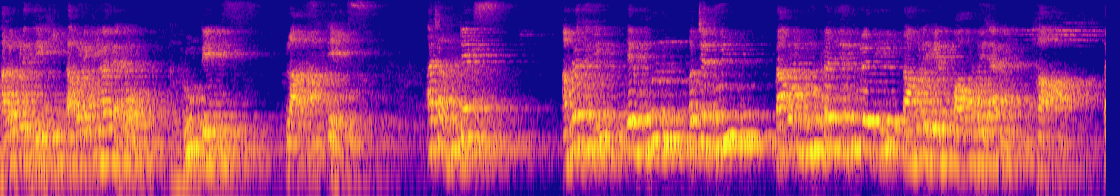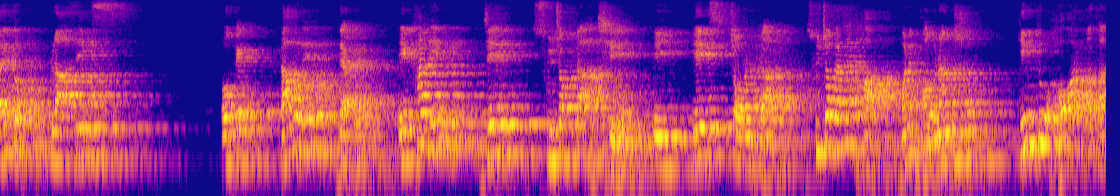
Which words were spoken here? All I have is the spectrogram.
ভালো করে দেখি, তাহলে কি হয় দেখো? রুট এক্স প্লাস এক্স আচ্ছা রুট এক্স আমরা যদি এর মূল হচ্ছে দুই, তাহলে মূলটা যদি তুলে দিই, তাহলে এর পাওয়ার হয়ে যায় হাফ তাই তো? প্লাস এক্স ওকে তাহলে দেখো, এখানে যে সূচকটা আছে, এই এক্স চলটা, সূচক আছে হাফ মানে ভগ্নাংশ। কিন্তু হওয়ার কথা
